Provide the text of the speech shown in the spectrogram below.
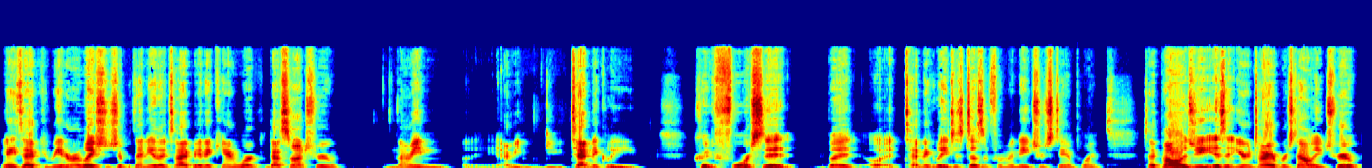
Any type can be in a relationship with any other type and it can work. That's not true. I mean, I mean, you technically could force it, but uh, technically it just doesn't from a nature standpoint. Typology isn't your entire personality, true.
